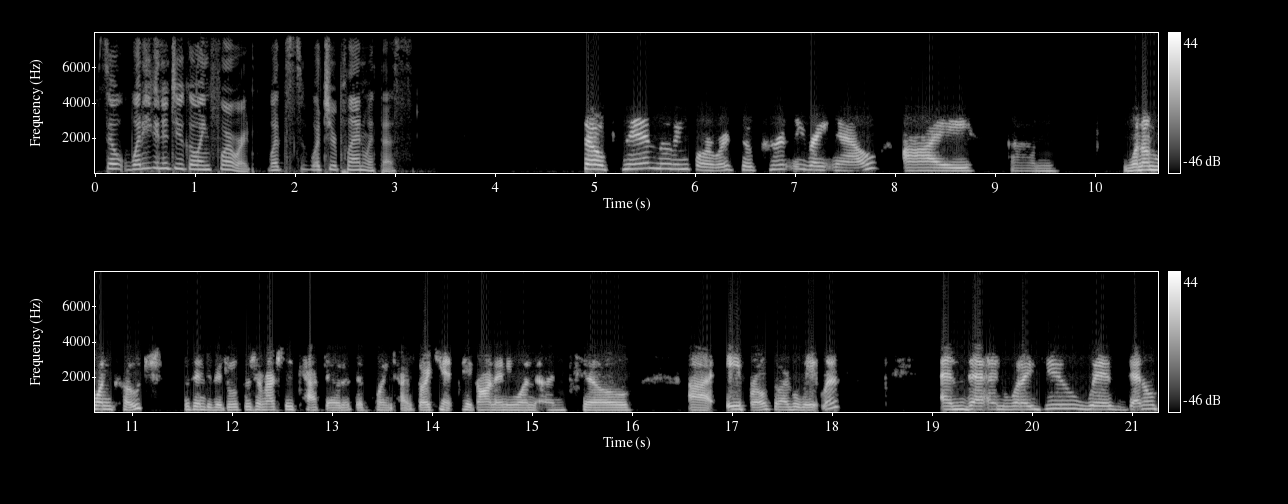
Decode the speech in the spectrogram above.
So, what are you going to do going forward? What's what's your plan with this? So, plan moving forward. So, currently, right now, I um, one-on-one coach with individuals, which I'm actually tapped out at this point in time. So I can't take on anyone until uh, April. So I have a wait list. And then what I do with dental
